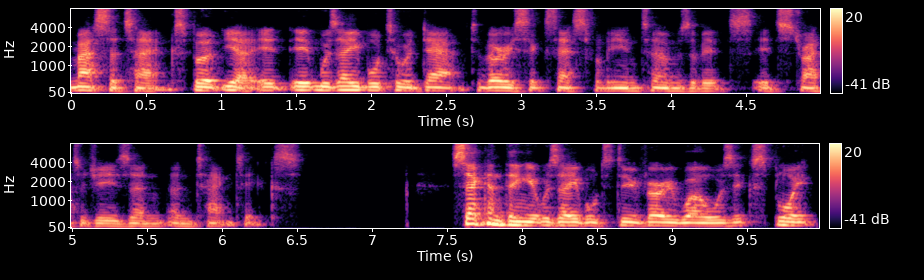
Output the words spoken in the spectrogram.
mass attacks. But yeah, it, it was able to adapt very successfully in terms of its its strategies and, and tactics. Second thing it was able to do very well was exploit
